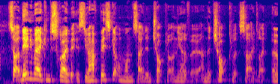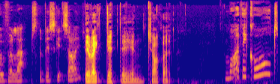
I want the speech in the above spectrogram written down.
so the only way I can describe it is you have biscuit on one side and chocolate on the other, and the chocolate side like overlaps the biscuit side. They're like dipped in chocolate. What are they called?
